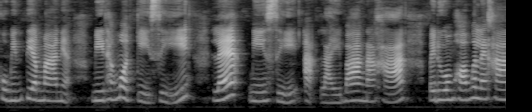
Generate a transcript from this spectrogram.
ครูมิ้นเตรียมมาเนี่ยมีทั้งหมดกี่สี และมีสีอะไรบ้างนะคะ ไปดูพร้อมๆกันเลยค่ะ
